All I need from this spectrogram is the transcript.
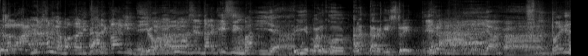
Kalau anak kan nggak bakal ditarik lagi. Iya. Tapi masih ditarik ising, Pak. iya. iya paling kalau anak tarik istri Iya kan. Oh iya.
